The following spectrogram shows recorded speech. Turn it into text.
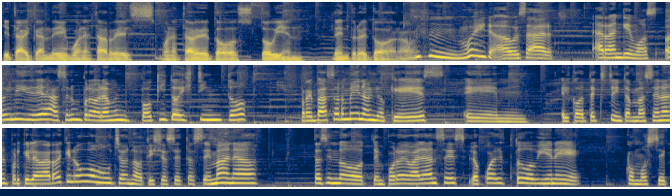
¿Qué tal, Candy? Buenas tardes. Buenas tardes a todos. Todo bien, dentro de todo, ¿no? bueno, a ver. Arranquemos. Hoy la idea es hacer un programa un poquito distinto, repasar menos lo que es em, el contexto internacional, porque la verdad que no hubo muchas noticias esta semana. Está siendo temporada de balances, lo cual todo viene como se,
